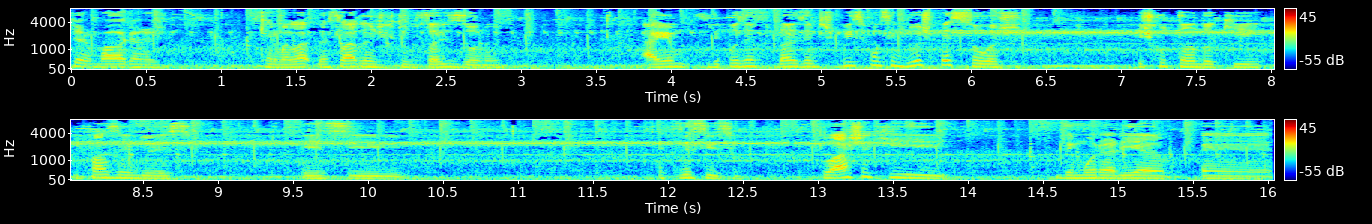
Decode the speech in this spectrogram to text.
Que é uma laranja. que era uma, dessa laranja que tu visualizou, né? Aí eu- depois eu dar um exemplo tipo, isso fossem duas pessoas escutando aqui e fazendo esse esse exercício. Tu acha que demoraria é,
